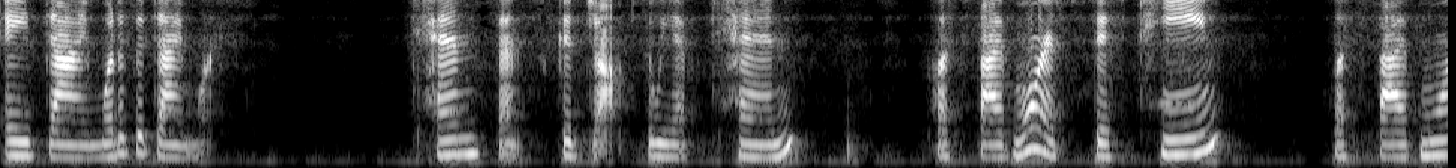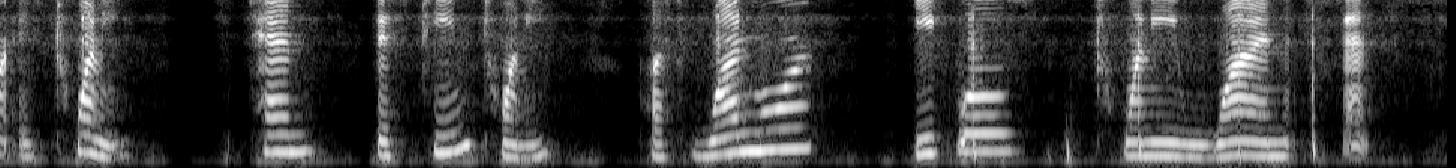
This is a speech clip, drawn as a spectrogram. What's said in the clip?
a dime. What is a dime worth? 10 cents. Good job. So we have 10 plus 5 more is 15 plus 5 more is 20. So 10, 15, 20 plus 1 more equals 21 cents.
